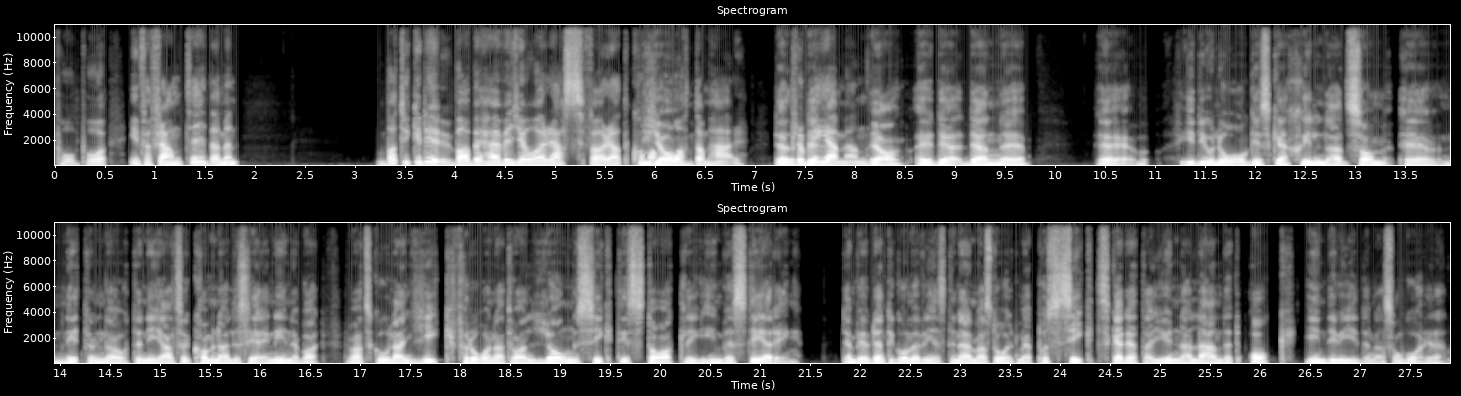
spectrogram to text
på, på, inför framtiden. Men vad tycker du? Vad behöver göras för att komma Ja. åt de här Den- problemen? Ja, eh, de- den eh, eh, ideologiska skillnad som eh, 1989, alltså kommunaliseringen innebar, var att skolan gick från att vara en långsiktig statlig investering. Den behövde inte gå med vinst det närmaste året, men på sikt ska detta gynna landet och individerna som går i den.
